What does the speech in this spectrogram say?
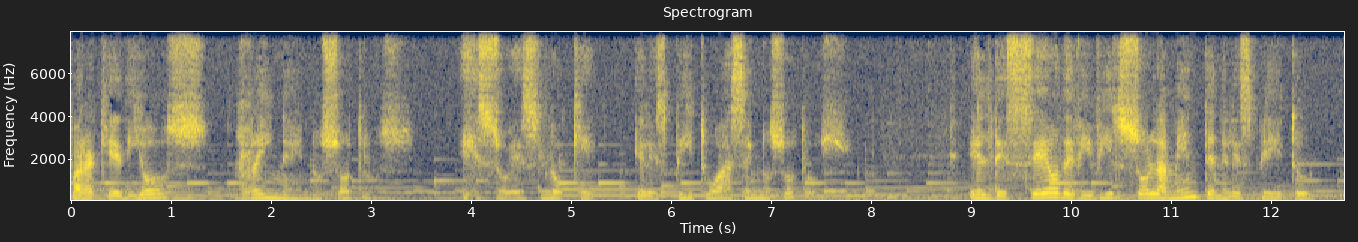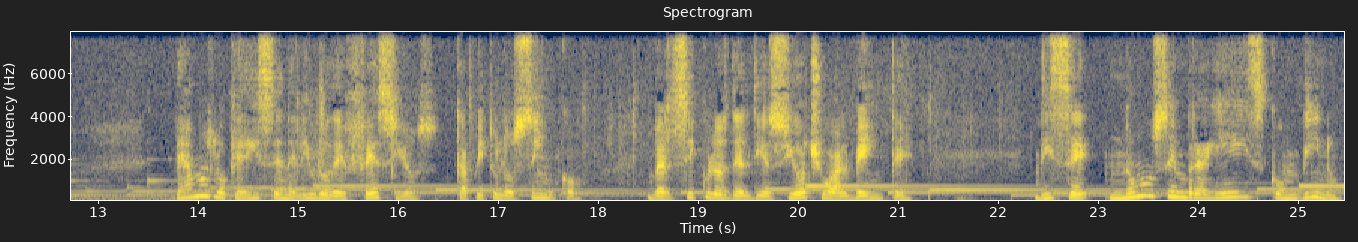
para que Dios reine en nosotros. Eso es lo que el Espíritu hace en nosotros. El deseo de vivir solamente en el Espíritu. Veamos lo que dice en el libro de Efesios capítulo 5, versículos del 18 al 20. Dice, no os embraguéis con vino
